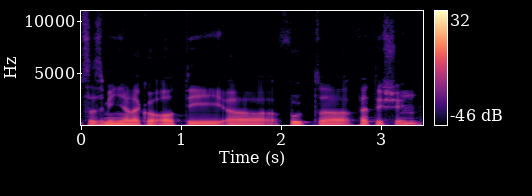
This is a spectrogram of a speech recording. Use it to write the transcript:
se zmínil jako o té uh, food uh, fetiši. Hmm.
